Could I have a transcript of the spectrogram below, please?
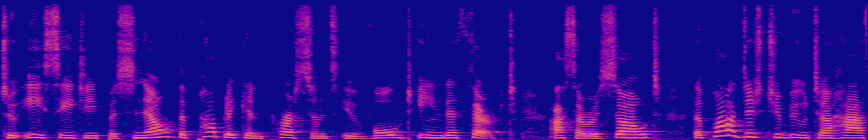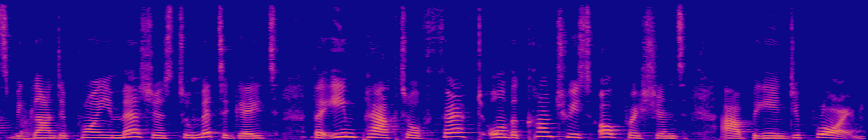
to ECG personnel, the public, and persons involved in the theft. As a result, the power distributor has begun deploying measures to mitigate the impact of theft on the country's operations are being deployed.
